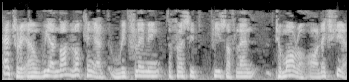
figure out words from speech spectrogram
Actually, uh, we are not looking at reclaiming the first piece of land tomorrow or next year.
